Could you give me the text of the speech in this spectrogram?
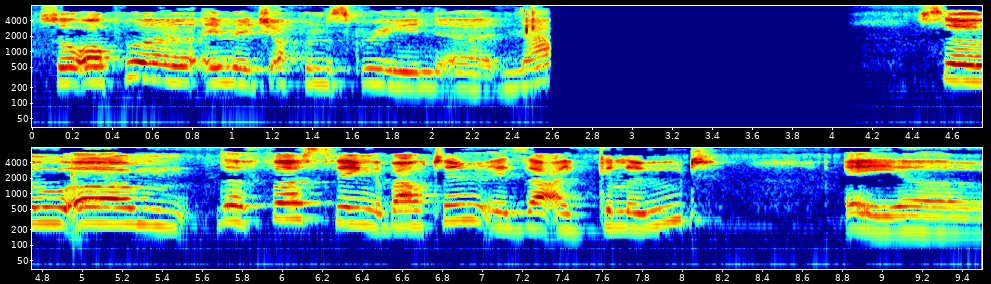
So I'll put an image up on the screen uh, now. So um, the first thing about him is that I glued a uh,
